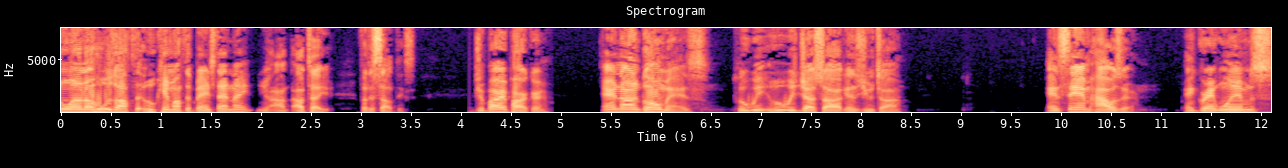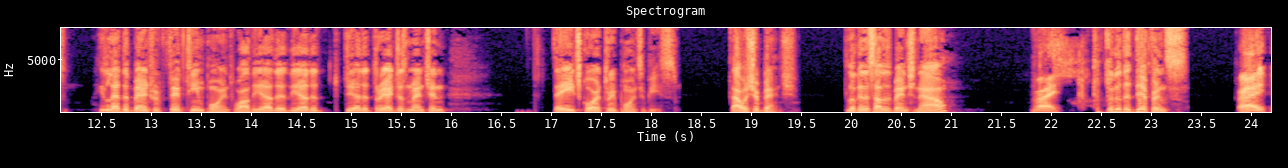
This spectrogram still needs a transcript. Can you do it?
you want to know who was off the who came off the bench that night? I'll, I'll tell you for the Celtics: Jabari Parker, Hernangomez, who we who we just saw against Utah, and Sam Hauser and Grant Williams. He led the bench with 15 points, while the other the other the other three I just mentioned, they each scored three points apiece. That was your bench. Look at the Celtics bench now. right, Look at the difference right.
